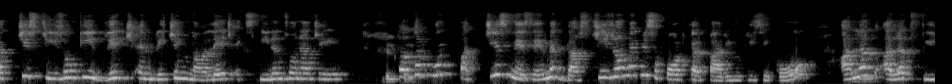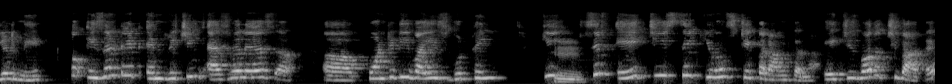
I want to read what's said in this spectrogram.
25 चीज़ों की rich and enriching knowledge experience होना चाहिए तो अगर उन 25 में से मैं 10 चीज़ों में भी सपोर्ट कर पा रही हूँ किसी को अलग अलग फ़ील्ड में तो isn't it enriching as well as quantity wise good thing कि hmm. सिर्फ़ एक चीज़ से क्यों स्टिक अराउंड करना एक चीज़ बहुत अच्छी बात है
